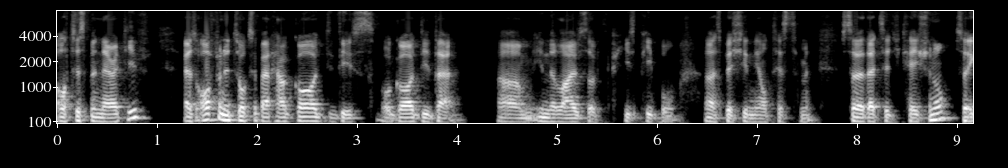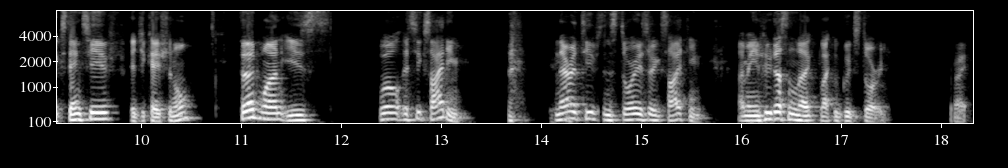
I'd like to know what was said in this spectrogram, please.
Old Testament narrative. As often it talks about how God did this or God did that um, in the lives of his people, uh, especially in the Old Testament. So that's educational. So extensive, educational. Third one is, well, it's exciting. Narratives and stories are exciting. I mean, who doesn't like like a good story? Right.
